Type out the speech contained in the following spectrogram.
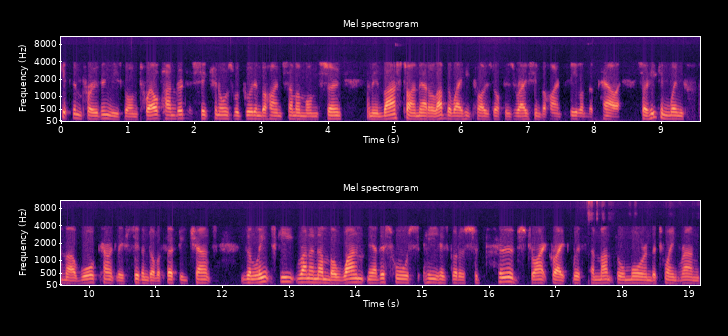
kept improving. He's gone 1200. Sectionals were good and behind Summer Monsoon. I mean, last time out, I love the way he closed off his racing behind Feeling the Power. So he can win uh, War, currently a $7.50 chance. Zelensky, runner number one. Now, this horse, he has got a superb strike rate with a month or more in between runs.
